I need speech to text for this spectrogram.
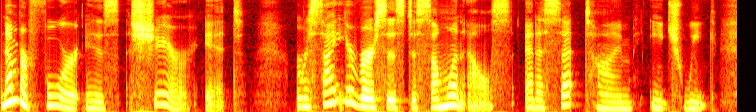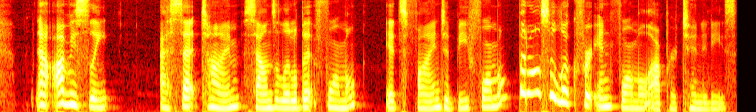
Number four is share it. Recite your verses to someone else at a set time each week. Now, obviously, a set time sounds a little bit formal, it's fine to be formal, but also look for informal opportunities.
